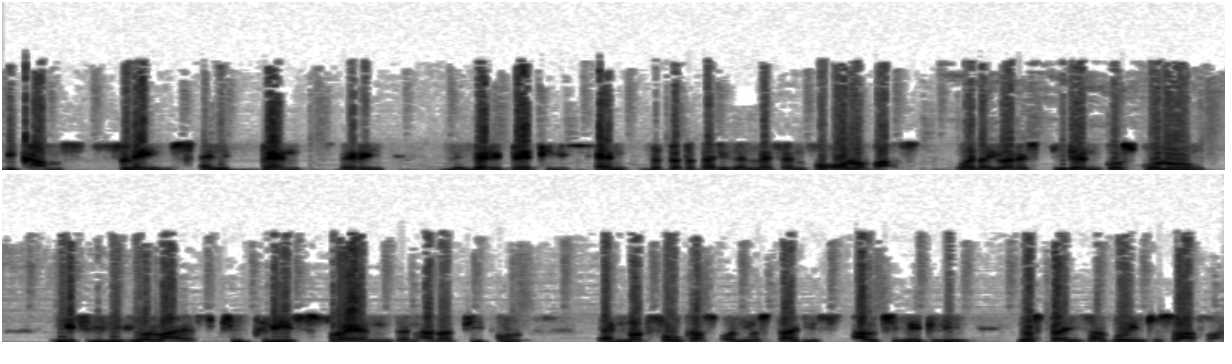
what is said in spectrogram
becomes flames and it burns very, very badly. And th- th- that is a lesson for all of us. Whether you are a student, go school, if you live your life to please friends and other people and not focus on your studies, ultimately your studies are going to suffer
